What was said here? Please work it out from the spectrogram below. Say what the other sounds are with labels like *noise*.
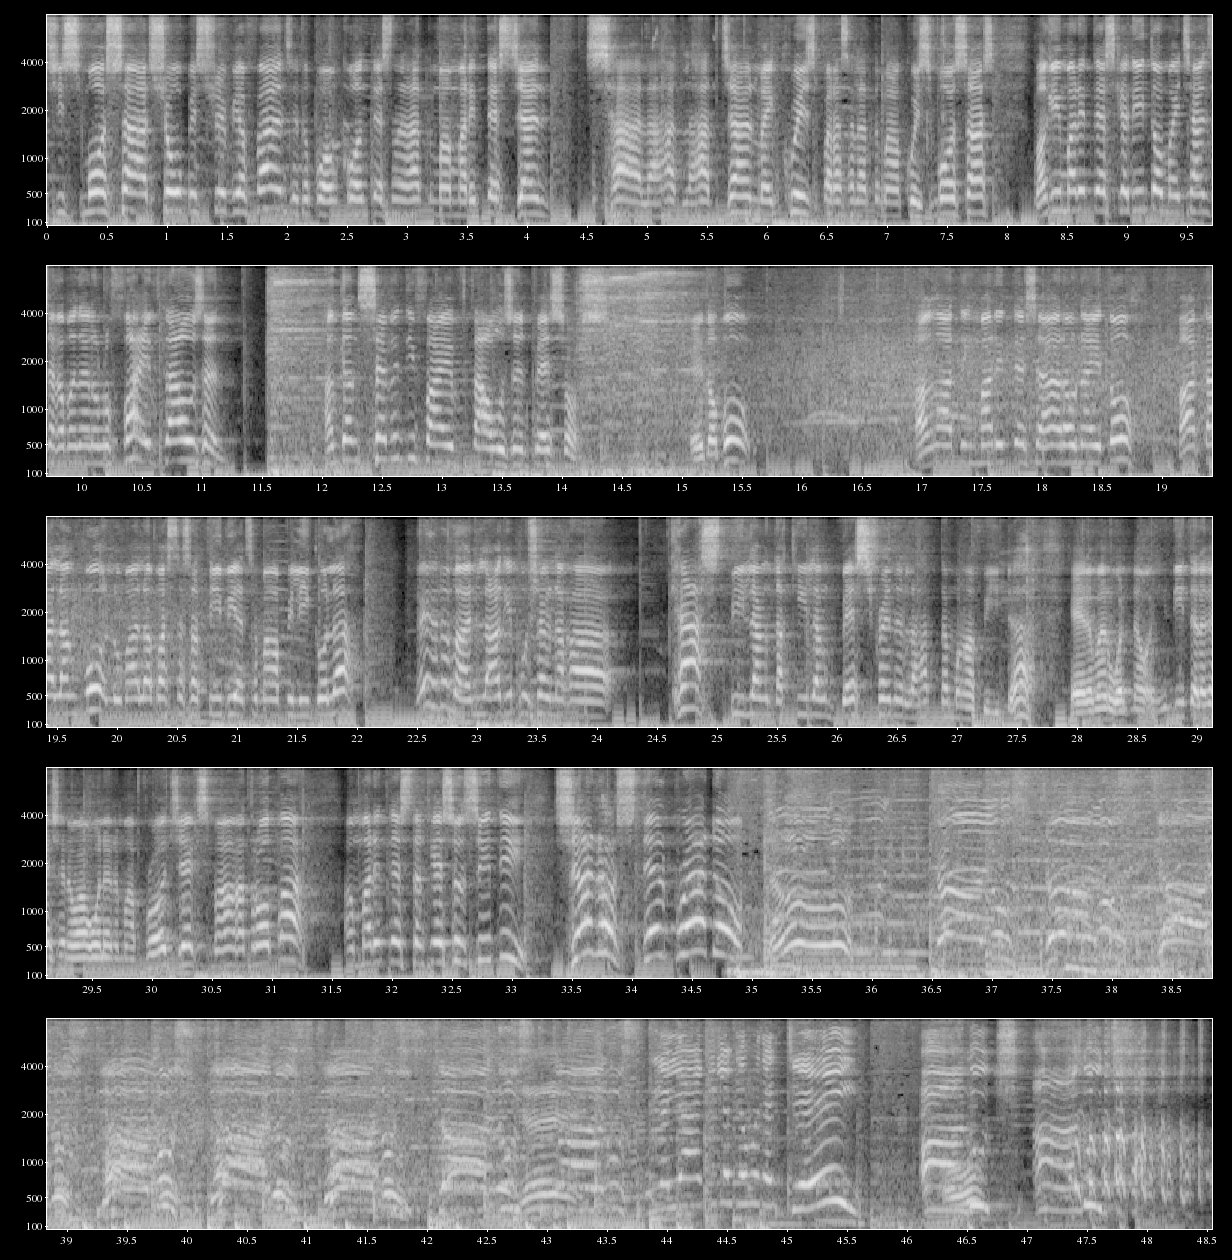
mga chismosa at showbiz trivia fans. Ito po ang contest ng lahat ng mga marites dyan. Sa lahat-lahat dyan, may quiz para sa lahat ng mga quizmosas. Maging marites ka dito, may chance ka manalo ng 5,000 hanggang 75,000 pesos. Ito po, ang ating marites sa araw na ito. Bata lang po, lumalabas na sa TV at sa mga pelikula. Ngayon naman, lagi po siyang naka cast bilang dakilang best friend ng lahat ng mga bida. Kaya naman, wal, na, hindi talaga siya nawawala ng mga projects, mga katropa. Ang marites ng Quezon City, Janos Del Prado! Hello! Janos! Janos! Janos! Janos! Janos! Janos! Janos! Yay! Janos! Kuya Yanni, lagyan mo ng J. Aluch! Aluch! *laughs*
